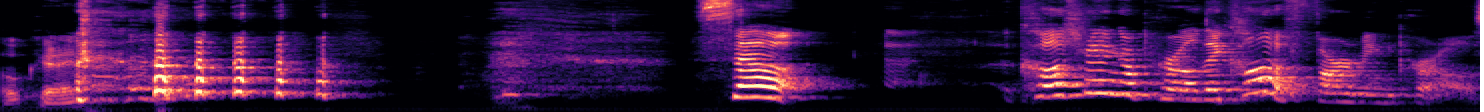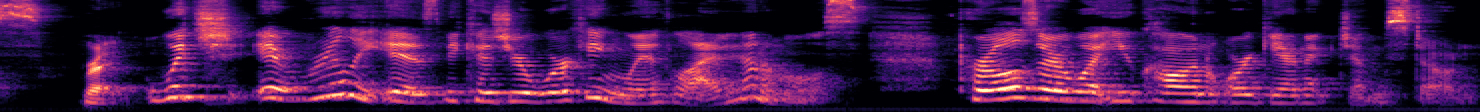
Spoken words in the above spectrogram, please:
Okay. so, culturing a pearl, they call it farming pearls, right. which it really is because you're working with live animals. Pearls are what you call an organic gemstone.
